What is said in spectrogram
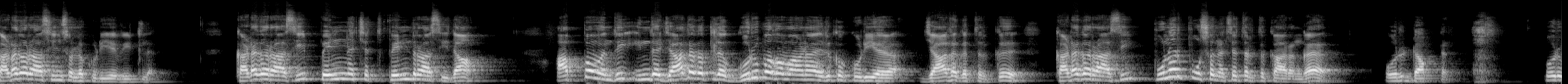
கடகராசின்னு சொல்லக்கூடிய வீட்டில் கடகராசி பெண் நட்சத்திர பெண் ராசி தான் அப்போ வந்து இந்த ஜாதகத்தில் குரு பகவானாக இருக்கக்கூடிய ஜாதகத்திற்கு கடகராசி புனர்பூச நட்சத்திரத்துக்காரங்க ஒரு டாக்டர் ஒரு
